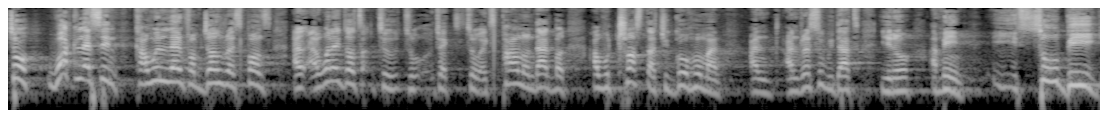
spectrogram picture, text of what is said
So, what lesson can we learn from John's response? I, I wanted just to, to, to, to, expound on that, but I would trust that you go home and, and, and wrestle with that. You know, I mean, it's so big.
